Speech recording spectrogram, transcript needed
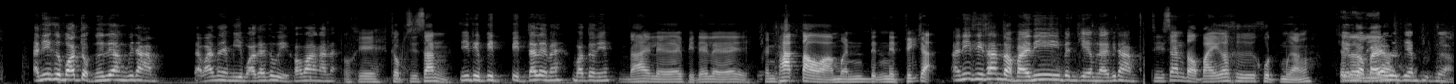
ๆอันนี้คือบอสจบในอเรื่องพี่ดามแต่ว่ามันยังมีบอสได้สู้อีกเขาว่างั้นนะโอเค จบซีซั่นนี่ถือปิดปิดได้เลยไหมบอสตัวนี้ ได้เลยปิดได้เลย เป็นภาคต่ออะเหมือนเน็ตฟิกอะอันนี้ซีซั่นต่อไปนี่เป็นเกมอะไรพี่ดามซีซั่นต่อไปก็คือขุดเหมือง เกมต่อไปก็คือเกมสุดเหมือง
